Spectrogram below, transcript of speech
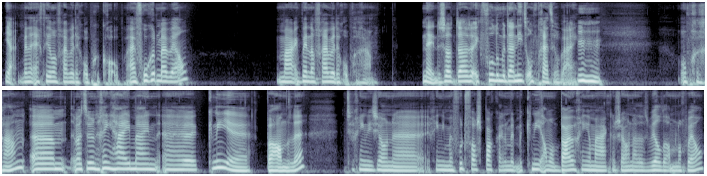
ja, ik ben er echt helemaal vrijwillig opgekropen. Hij vroeg het mij wel, maar ik ben er vrijwillig opgegaan. Nee, dus dat, dat, ik voelde me daar niet onprettig bij. Mhm. opgegaan. Ehm, maar toen ging hij mijn eh, knieën behandelen. Toen ging hij, zo'n, eh, ging hij mijn voet vastpakken en met mijn knie allemaal buigingen maken en zo. Nou, dat wilde allemaal nog wel.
